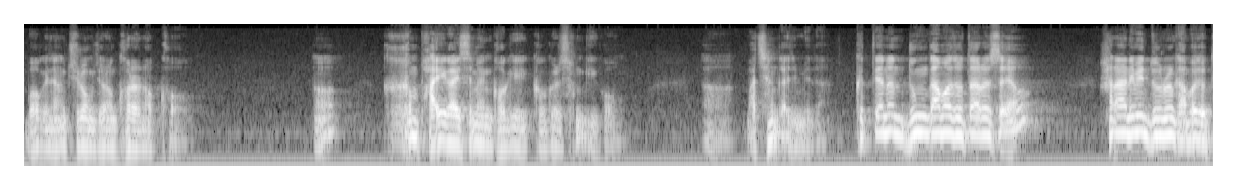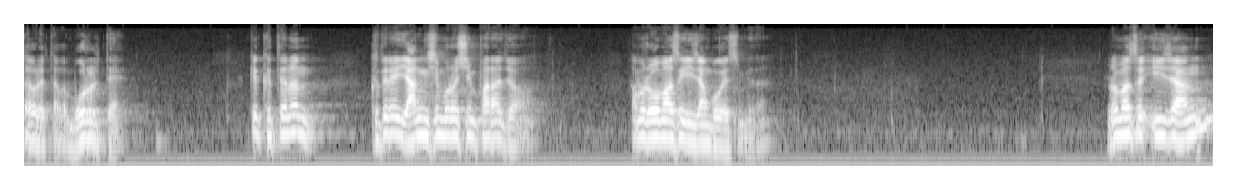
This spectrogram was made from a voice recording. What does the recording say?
뭐 그냥 주렁주렁 걸어놓고 어? 큰 바위가 있으면 거기 그걸 섬기고 마찬가지입니다. 그때는 눈 감아줬다 그랬어요. 하나님이 눈을 감아줬다 그랬다고 모를 때. 그러니까 그때는 그들의 양심으로 심판하죠. 한번 로마서 2장 보겠습니다. 로마서 2장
